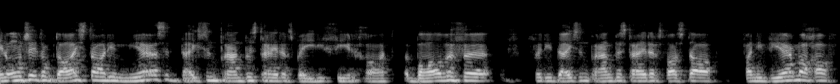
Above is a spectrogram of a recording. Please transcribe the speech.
En ons het op daai stadium meer as 1000 brandbestryders by hierdie vuur gehad. Behalwe vir vir die 1000 brandbestryders was daar van die weermag af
